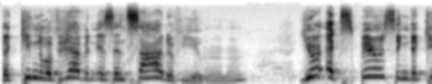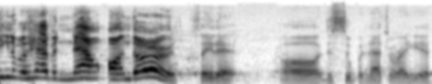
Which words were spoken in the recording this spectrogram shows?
The kingdom of heaven is inside of you. Mm-hmm. You're experiencing the kingdom of heaven now on the earth. Say that. Oh, this supernatural right here.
